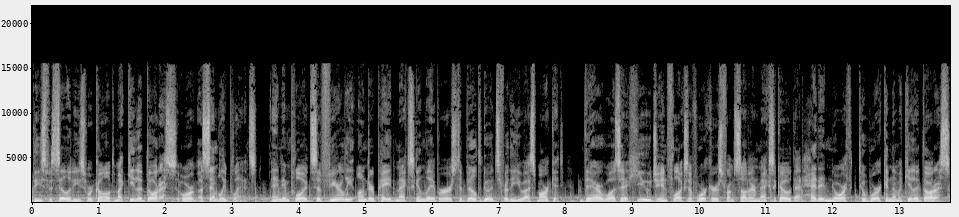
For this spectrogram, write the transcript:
These facilities were called maquiladoras, or assembly plants, and employed severely underpaid Mexican laborers to build goods for the U.S. market. There was a huge influx of workers from southern Mexico that headed north to work in the maquiladoras,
